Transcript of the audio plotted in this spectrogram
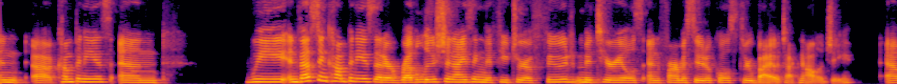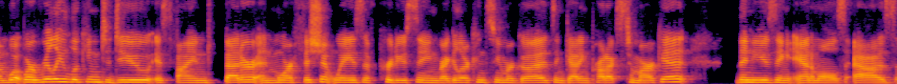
in, uh, companies, and we invest in companies that are revolutionizing the future of food, materials, and pharmaceuticals through biotechnology. And what we're really looking to do is find better and more efficient ways of producing regular consumer goods and getting products to market than using animals as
